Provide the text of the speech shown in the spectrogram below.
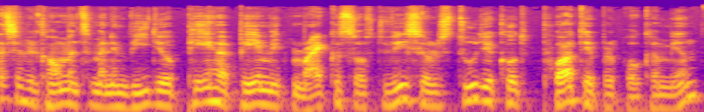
Herzlich willkommen zu meinem Video PHP mit Microsoft Visual Studio Code Portable programmieren.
